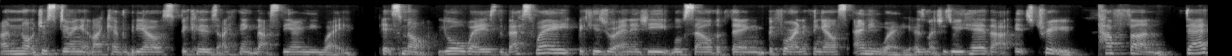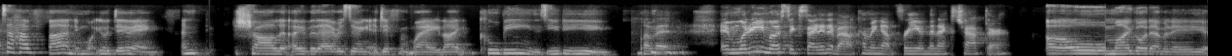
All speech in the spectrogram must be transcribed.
i'm not just doing it like everybody else because i think that's the only way. It's not. Your way is the best way because your energy will sell the thing before anything else anyway. As much as we hear that it's true. Have fun. Dare to have fun in what you're doing. And charlotte over there is doing it a different way. Like cool beans you do you. Love it. And what are you most excited about coming up for you in the next chapter Oh my God, Emily,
